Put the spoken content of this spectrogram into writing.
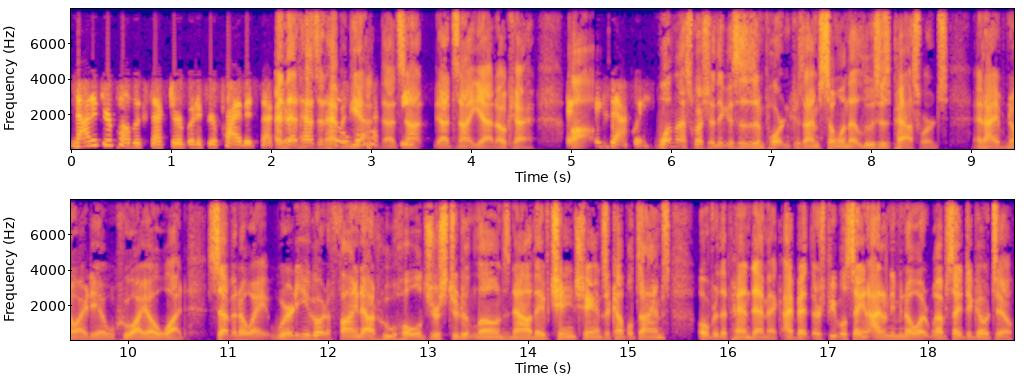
Not if you're public sector, but if you're private sector. And that hasn't happened So we'll yet. That's not that's not yet. Okay. Uh, exactly. One last question. I think this is important because I'm someone that loses passwords and I have no idea who I owe what. 708, where do you go to find out who holds your student loans now? They've changed hands a couple times over the pandemic. I bet there's people saying, I don't even know what website to go to.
